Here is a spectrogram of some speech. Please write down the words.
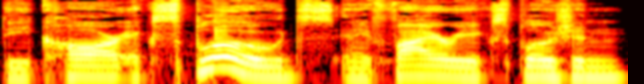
the car explodes in a fiery explosion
